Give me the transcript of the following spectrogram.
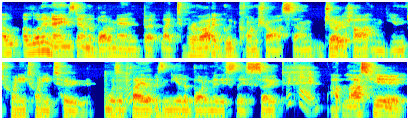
a, a lot of names down the bottom end, but like to provide a good contrast, um, Jo Harten in 2022 was a Mhm. player that was near the bottom of this list. So Okay. uh, last year,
